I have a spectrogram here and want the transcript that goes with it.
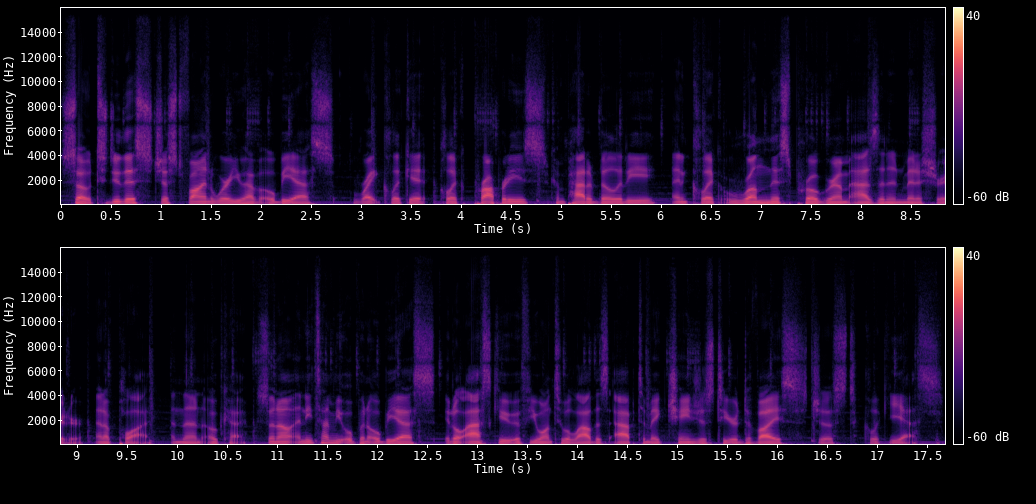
So to do this, just find where you have OBS, right click it, click properties, compatibility, and click run this program as an administrator and apply, and then okay. So now anytime you open OBS, it'll ask you if you want to allow this app to make changes to your device, just click yes.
